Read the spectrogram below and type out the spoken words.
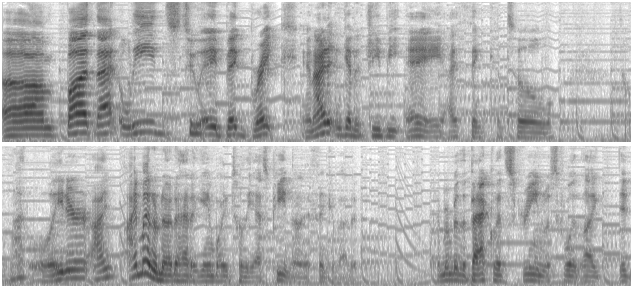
Um, but that leads to a big break, and I didn't get a GBA, I think, until, until a lot later. I, I might have not had a Game Boy until the SP, now that I think about it. I remember the backlit screen was what, like, it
